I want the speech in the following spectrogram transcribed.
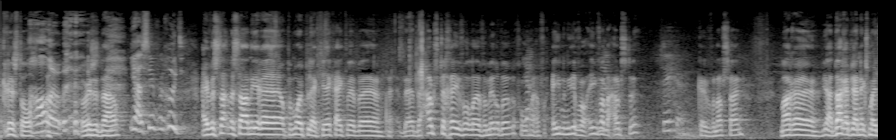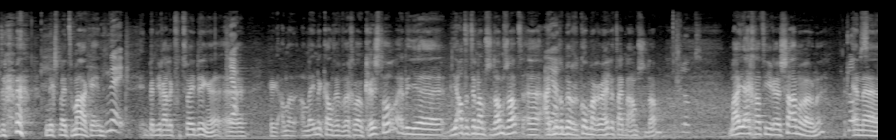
Christel. Hallo. Hoe is het nou? Ja, supergoed. Hey, we, sta- we staan hier eh, op een mooi plekje. Kijk, we hebben de, de oudste gevel eh, van Middelburg. Volgens Ja. mij, of in ieder geval één van de oudste. Zeker. Kun je vanaf zijn. Maar eh, ja, daar heb jij niks mee te, niks mee te maken. En Nee, ik ben hier eigenlijk voor twee dingen. Eh, Ja. Kijk, aan de, aan de ene kant hebben we gewoon Christel, hè, die, eh, die altijd in Amsterdam zat. Eh, uit. Middelburg komt maar een hele tijd naar Amsterdam. klopt. Maar jij gaat hier eh, samenwonen. Klopt. En eh,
